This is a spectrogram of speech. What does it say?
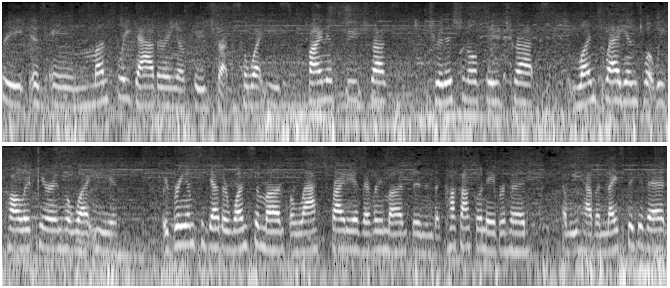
Street is a monthly gathering of food trucks, Hawaii's finest food trucks, traditional food trucks, lunch wagons, what we call it here in Hawaii. We bring them together once a month, the last Friday of every month in the Kaka'ako neighborhood, and we have a nice big event,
